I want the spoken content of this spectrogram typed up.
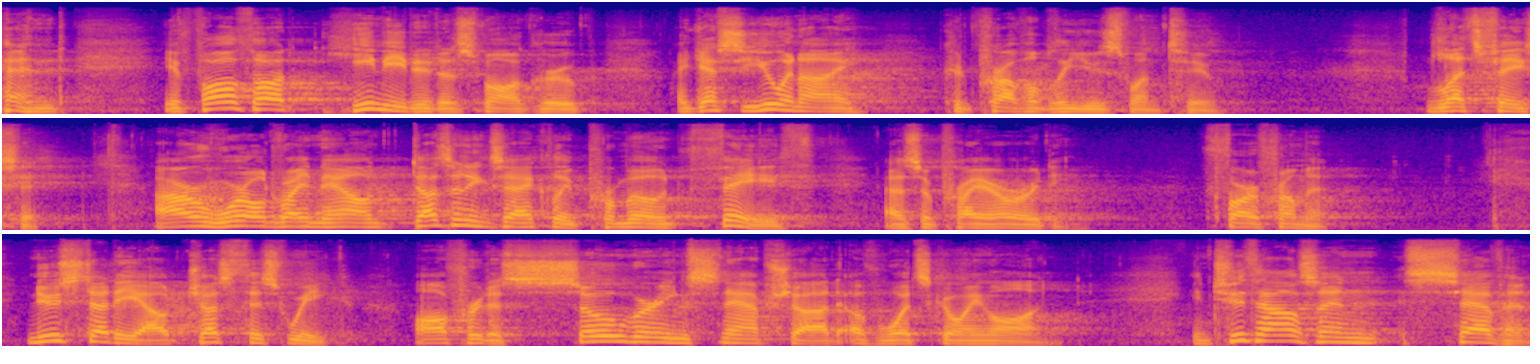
And if Paul thought he needed a small group, I guess you and I could probably use one too. Let's face it, our world right now doesn't exactly promote faith as a priority. Far from it. New study out just this week offered a sobering snapshot of what's going on. In 2007,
